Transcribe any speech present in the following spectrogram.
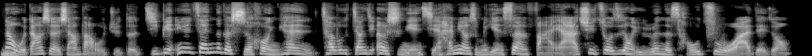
那我当时的想法，我觉得，即便因为在那个时候，你看，差不多将近二十年前，还没有什么演算法呀，去做这种舆论的操作啊，这种，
